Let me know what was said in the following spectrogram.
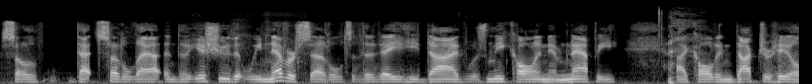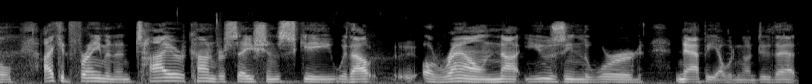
So that settled that. And the issue that we never settled to the day he died was me calling him Nappy. I called him Dr. Hill. I could frame an entire conversation ski without around not using the word nappy. I wasn't going to do that.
